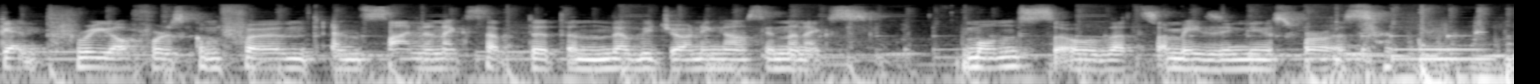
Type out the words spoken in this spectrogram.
get three offers confirmed and signed and accepted, and they'll be joining us in the next months, so that's amazing news for us.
